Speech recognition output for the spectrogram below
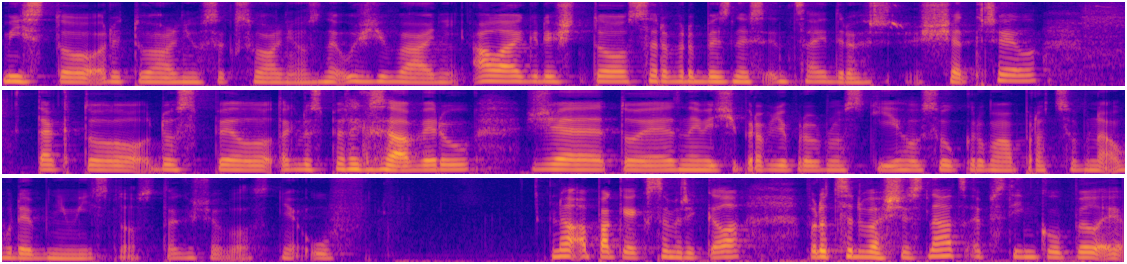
místo rituálního sexuálního zneužívání, ale když to server Business Insider šetřil, tak to dospěl, tak dospěl k závěru, že to je z největší pravděpodobností jeho soukromá pracovna a hudební místnost, takže vlastně uf. No a pak, jak jsem říkala, v roce 2016 Epstein koupil i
